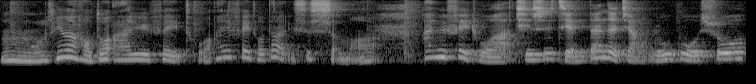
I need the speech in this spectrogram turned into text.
嗯，我听了好多阿育吠陀，阿育吠陀到底是什么啊？阿育吠陀啊，其实简单的讲，如果说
